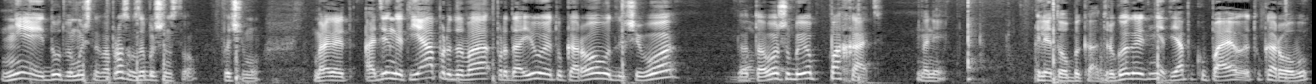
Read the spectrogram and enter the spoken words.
не идут в имущественных вопросах за большинством. Почему? Гемора говорит, один говорит, я продава, продаю эту корову для чего? Для Да. того, чтобы ее пахать на ней. Или этого быка. Другой говорит, нет, я покупаю эту корову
